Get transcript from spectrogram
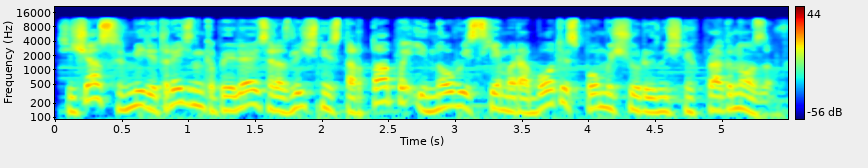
Сейчас в мире трейдинга появляются различные стартапы и новые схемы работы с помощью рыночных прогнозов.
